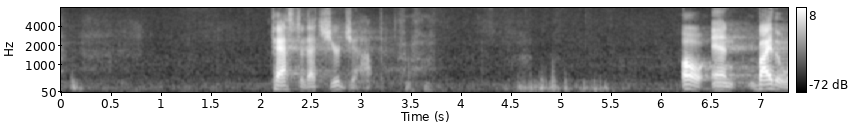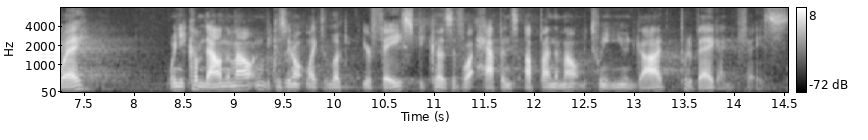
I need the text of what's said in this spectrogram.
Pastor, that's your job. oh, and by the way, when you come down the mountain because we don't like to look at your face because of what happens up on the mountain between you and God, put a bag on your face.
